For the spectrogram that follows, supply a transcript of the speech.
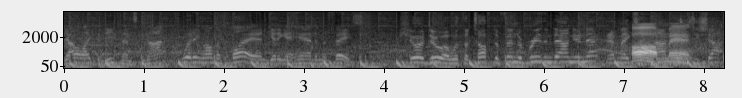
Got to like the defense, not quitting on the play and getting a hand in the face. Sure do. Uh, With a tough defender breathing down your neck, that makes Aw, it not man. an easy shot.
